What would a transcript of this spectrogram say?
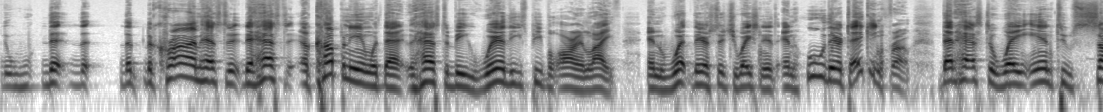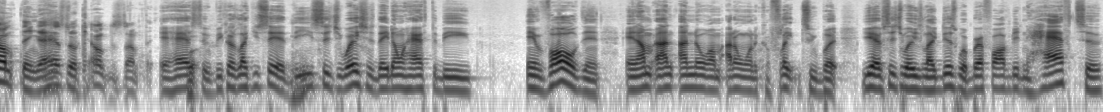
The the the, the crime has to there has to accompanying with that it has to be where these people are in life and what their situation is and who they're taking from. That has to weigh into something. That has to account to something. It has to because, like you said, these situations they don't have to be involved in. And I'm I, I know I'm I don't want to conflate the two, but you have situations like this where Brett Favre didn't have to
